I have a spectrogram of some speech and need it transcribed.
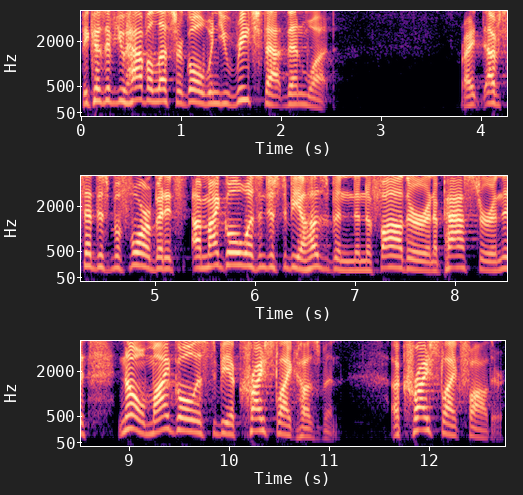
Because if you have a lesser goal, when you reach that, then what? Right? I've said this before, but it's uh, my goal wasn't just to be a husband and a father and a pastor and no, my goal is to be a Christ-like husband, a Christ-like father,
